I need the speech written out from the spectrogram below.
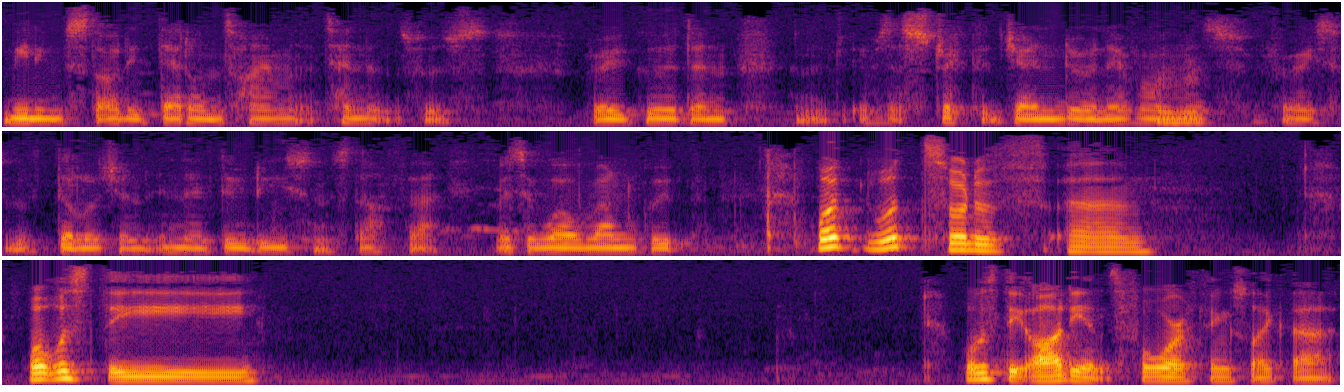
meetings started dead on time, and attendance was very good, and, and it was a strict agenda, and everyone Mhm. was very sort of diligent in their duties and stuff. Uh, it was a well-run group. What what sort of um, what was the what was the audience for things like that?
